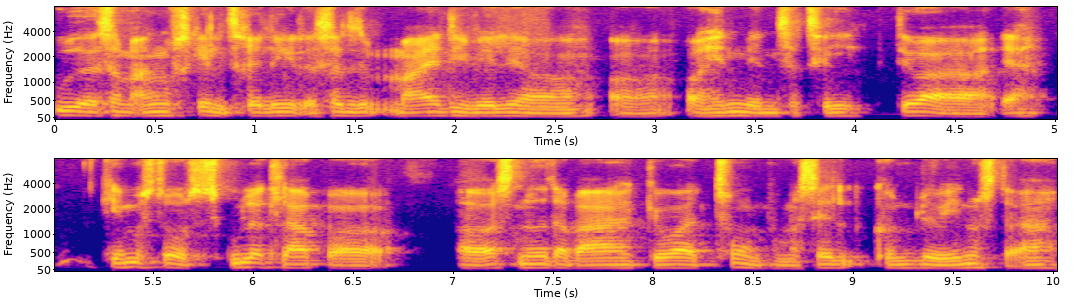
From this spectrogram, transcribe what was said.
ud af så mange forskellige triatleter, så er det mig, de vælger at, at, at henvende sig til. Det var ja, kæmpe stort skulderklap, og, og også noget, der bare gjorde, at troen på mig selv kun blev endnu større.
